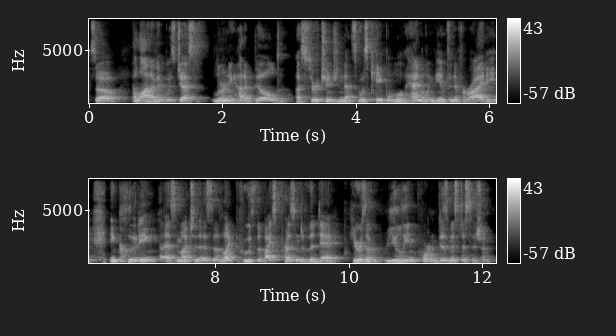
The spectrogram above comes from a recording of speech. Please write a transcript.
So a lot of it was just learning how to build a search engine that was capable of handling the infinite variety, including as much as like who's the vice president of the day. Here's a really important business decision.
